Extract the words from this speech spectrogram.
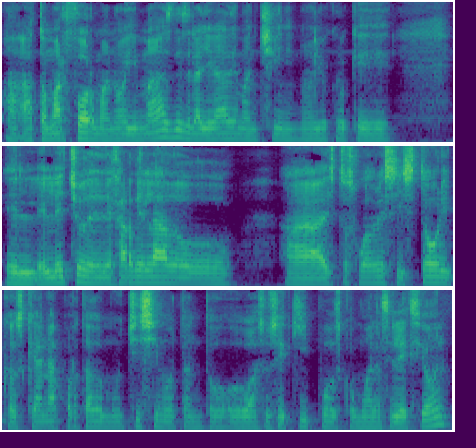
a, tomar forma, ¿no? Y más desde la llegada de Mancini, ¿no? Yo creo que el, el hecho de dejar de lado a estos jugadores históricos que han aportado muchísimo tanto a sus equipos como a la selección,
